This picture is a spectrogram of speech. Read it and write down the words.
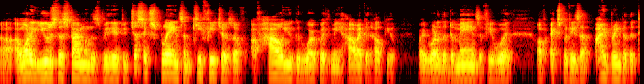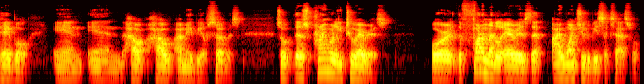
uh, I want to use this time on this video to just explain some key features of, of how you could work with me, how I could help you, right? What are the domains, if you would, of expertise that I bring to the table and, and how, how I may be of service. So there's primarily two areas or the fundamental areas that I want you to be successful,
